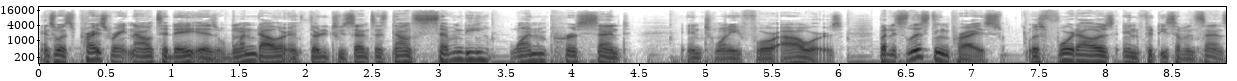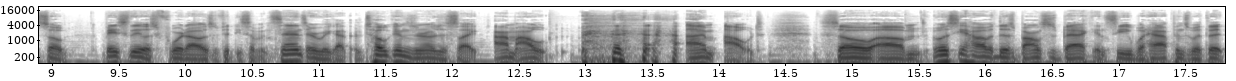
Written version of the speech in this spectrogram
And so its price right now today is $1.32. It's down 71% in 24 hours. But its listing price was $4.57. So basically, it was $4.57. Everybody got their tokens, and they're just like, I'm out. I'm out. So um, we'll see how this bounces back and see what happens with it.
